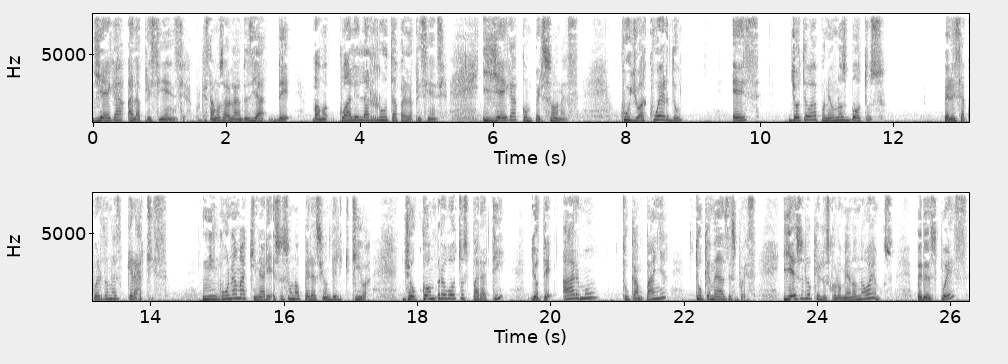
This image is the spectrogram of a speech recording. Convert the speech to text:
llega a la presidencia? Porque estamos hablando ya de, vamos, ¿cuál es la ruta para la presidencia? Y llega con personas cuyo acuerdo es, yo te voy a poner unos votos, pero ese acuerdo no es gratis. Ninguna maquinaria, eso es una operación delictiva. Yo compro votos para ti, yo te armo tu campaña, tú qué me das después. Y eso es lo que los colombianos no vemos. Pero después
